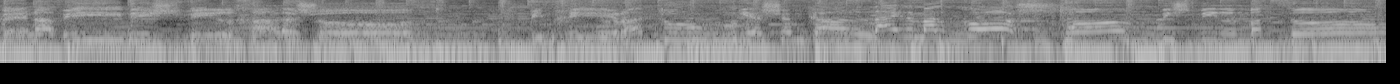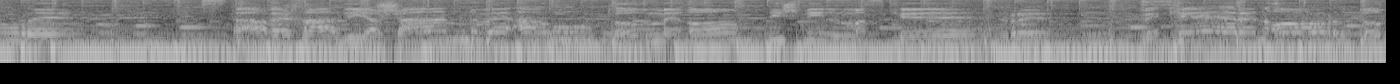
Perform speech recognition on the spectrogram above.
ונביא בשביל חדשות. במחיר הטוב גשם קל, סטייל מלקוש, טוב בשביל בצורת. סתיו אחד ישן ואהוב, טוב מאוד בשביל מזכרת. וקרן אור, טוב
